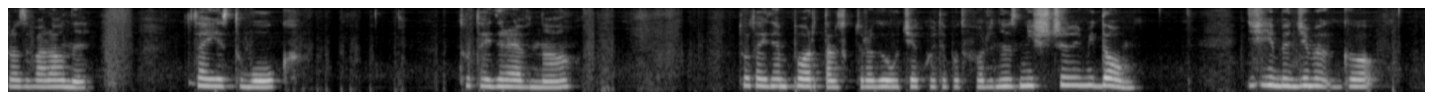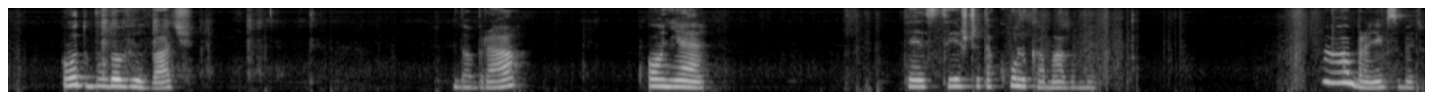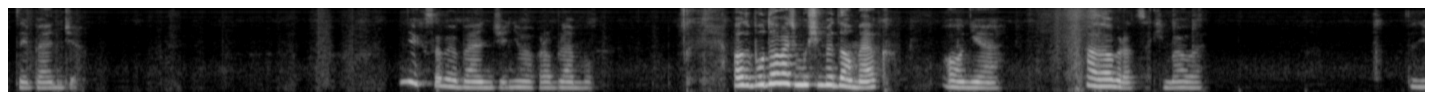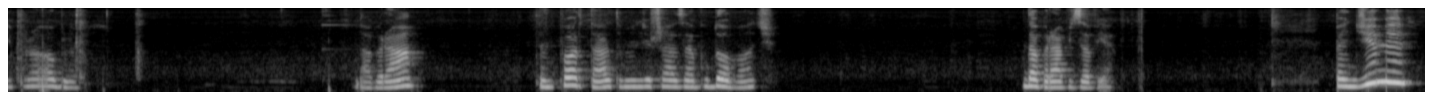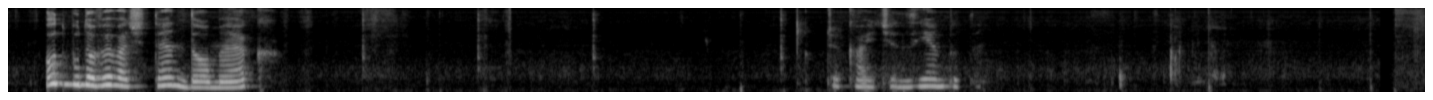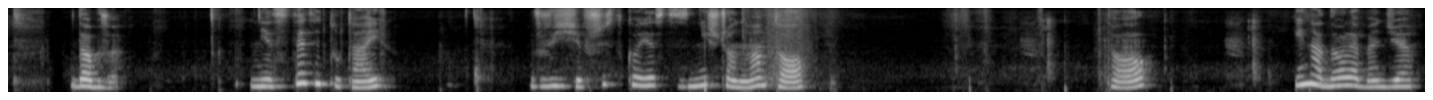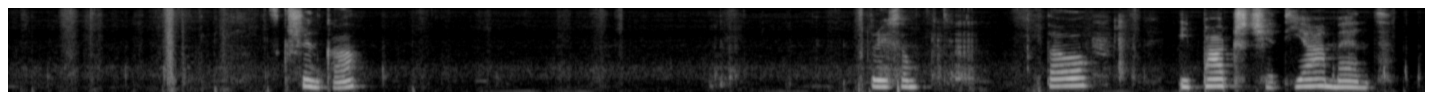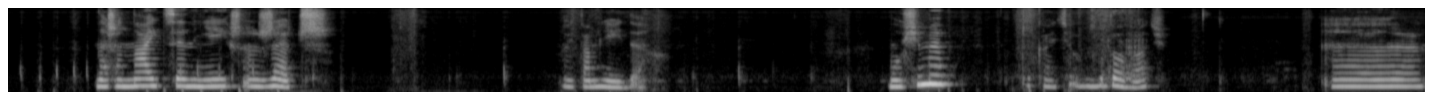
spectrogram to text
rozwalony. Tutaj jest łuk. Tutaj drewno. Tutaj ten portal, z którego uciekły te potwory. No, zniszczyły mi dom. Dzisiaj będziemy go odbudowywać. Dobra. O nie. To jest jeszcze ta kulka magmy. Dobra, niech sobie tutaj będzie. Niech sobie będzie, nie ma problemu. Odbudować musimy domek. O nie. A dobra, to taki mały. To nie problem. Dobra. Ten portal to będzie trzeba zabudować. Dobra, widzowie. Będziemy odbudowywać ten domek. Czekajcie, zjem tutaj. Dobrze. Niestety tutaj już widzicie, wszystko jest zniszczone. Mam to. To. I na dole będzie skrzynka. W której są to. I patrzcie, diament. Nasza najcenniejsza rzecz. No i tam nie idę. Musimy, czekajcie, odbudować. Eee,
